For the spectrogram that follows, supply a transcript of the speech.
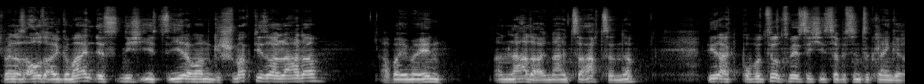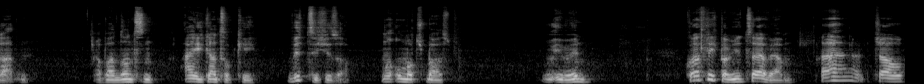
Ich meine, das Auto allgemein ist nicht jetzt jedermann Geschmack dieser Lader, aber immerhin ein Lader in 1 zu 18, ne? Wie gesagt, proportionsmäßig ist er ein bisschen zu klein geraten. Aber ansonsten eigentlich ganz okay. Witzig ist er. Und macht Spaß. Immerhin. Käuflich bei mir zu erwerben. Ciao.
